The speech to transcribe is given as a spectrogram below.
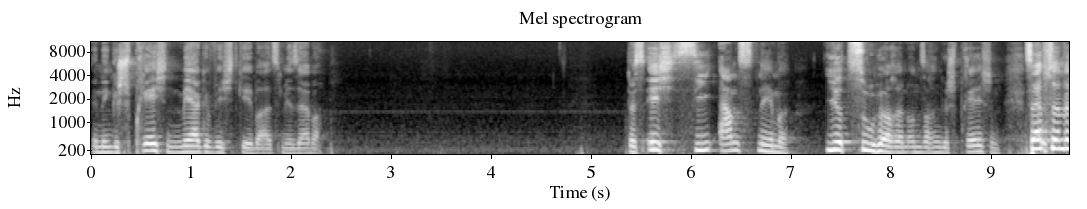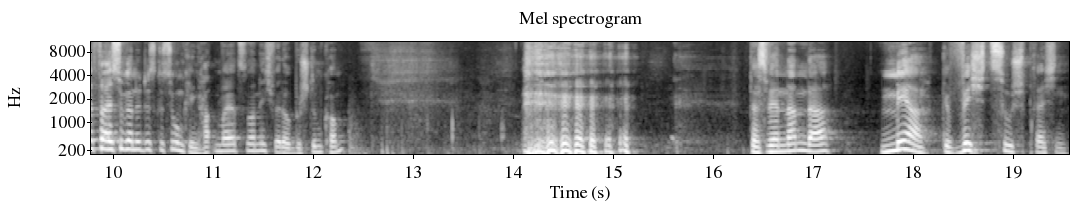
in den Gesprächen mehr Gewicht gebe als mir selber. Dass ich sie ernst nehme ihr zuhöre in unseren Gesprächen. Selbst wenn wir vielleicht sogar eine Diskussion kriegen. Hatten wir jetzt noch nicht, wird aber bestimmt kommen. Dass wir einander mehr Gewicht zusprechen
